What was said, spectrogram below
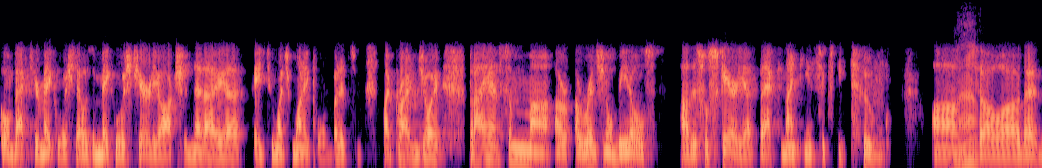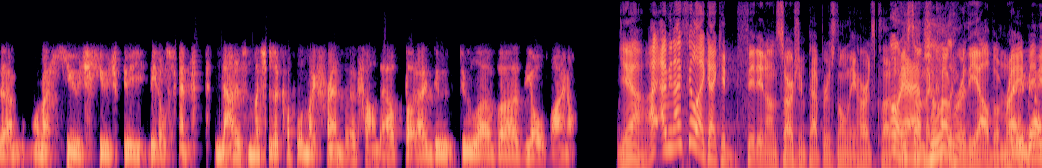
going back to your Make a Wish. That was a Make a Wish charity auction that I uh, paid too much money for, but it's my pride and joy. But I have some uh, original Beatles. Uh, this will scare you back to 1962. Um, wow. So uh, that, that, I'm a huge, huge Beatles fan. Not as much as a couple of my friends I've found out, but I do do love uh, the old vinyl. Yeah, I, I, mean, I feel like I could fit in on Sergeant Pepper's Lonely Hearts Club, oh, at least yeah, on absolutely. the cover of the album, right? You Maybe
